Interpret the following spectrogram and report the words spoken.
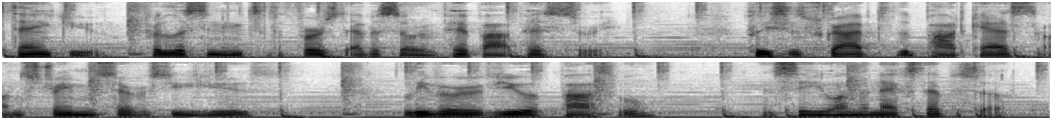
Thank you for listening to the first episode of Hip Hop History. Please subscribe to the podcast on the streaming service you use, leave a review if possible, and see you on the next episode.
